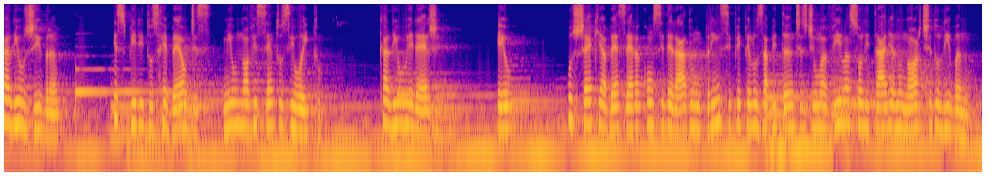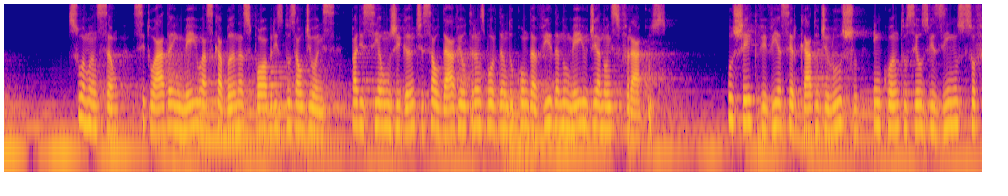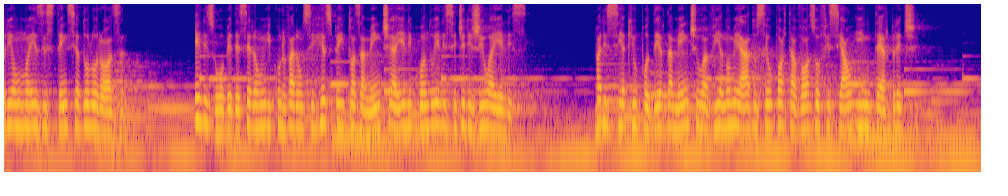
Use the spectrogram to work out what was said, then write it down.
Khalil Gibran. Espíritos Rebeldes, 1908. Khalil Herege. Eu. O Sheikh Abes era considerado um príncipe pelos habitantes de uma vila solitária no norte do Líbano. Sua mansão, situada em meio às cabanas pobres dos aldeões, parecia um gigante saudável transbordando com da vida no meio de anões fracos. O sheik vivia cercado de luxo, enquanto seus vizinhos sofriam uma existência dolorosa. Eles o obedecerão e curvarão-se respeitosamente a ele quando ele se dirigiu a eles. Parecia que o poder da mente o havia nomeado seu porta-voz oficial e intérprete.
